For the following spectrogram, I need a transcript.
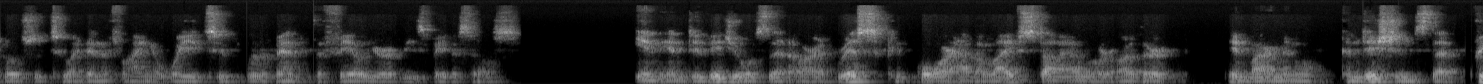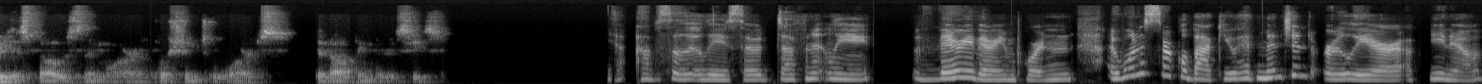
closer to identifying a way to prevent the failure of these beta cells. In individuals that are at risk or have a lifestyle or other environmental conditions that predispose them or push them towards developing the disease. Yeah absolutely. So definitely very very important. I want to circle back. You had mentioned earlier you know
